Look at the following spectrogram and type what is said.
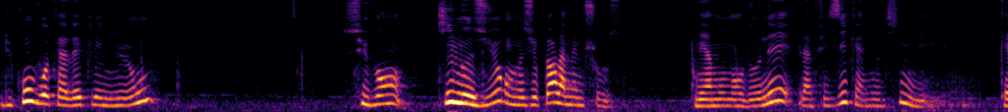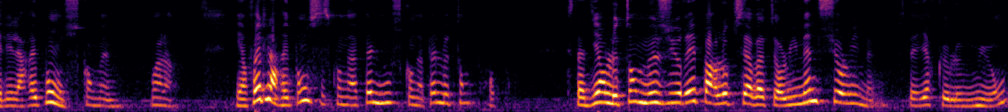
Du coup, on voit qu'avec les muons, suivant qui mesure, on ne mesure pas la même chose. Mais à un moment donné, la physique, elle nous dit, mais euh, quelle est la réponse quand même? Voilà. Et en fait, la réponse, c'est ce qu'on appelle, nous, ce qu'on appelle le temps propre. C'est-à-dire le temps mesuré par l'observateur lui-même sur lui-même. C'est-à-dire que le muon,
